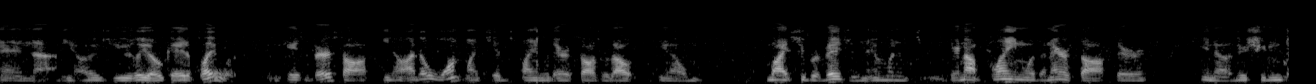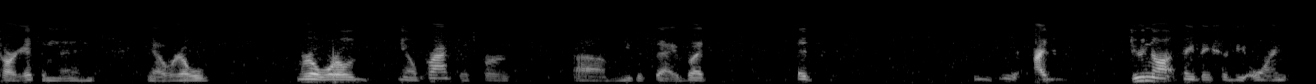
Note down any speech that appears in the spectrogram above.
and uh, you know it's usually okay to play with. In the case of airsoft, you know I don't want my kids playing with airsoft without you know my supervision. And when they're not playing with an airsoft, they're you know they're shooting targets and then you know real real world you know practice for um, you could say, but it's I do not think they should be orange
